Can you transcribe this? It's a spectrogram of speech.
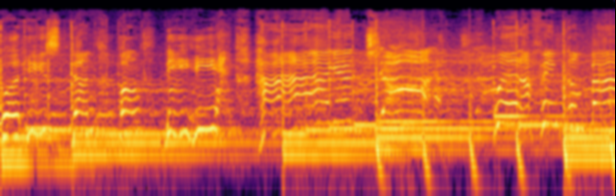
what he's done for me. I enjoy when I think about.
